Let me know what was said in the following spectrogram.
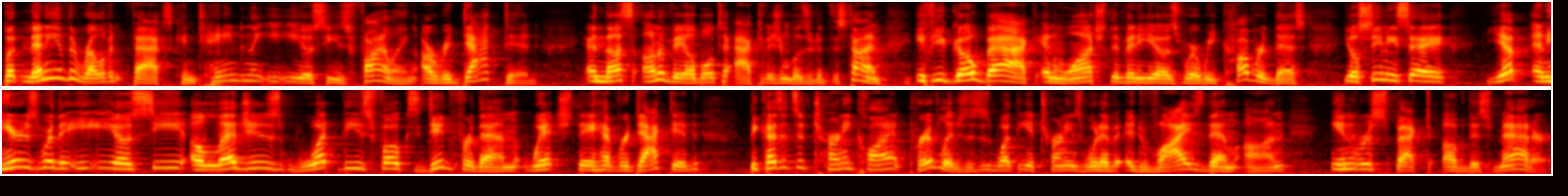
But many of the relevant facts contained in the EEOC's filing are redacted and thus unavailable to Activision Blizzard at this time. If you go back and watch the videos where we covered this, you'll see me say, Yep, and here's where the EEOC alleges what these folks did for them, which they have redacted because it's attorney client privilege. This is what the attorneys would have advised them on in respect of this matter.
